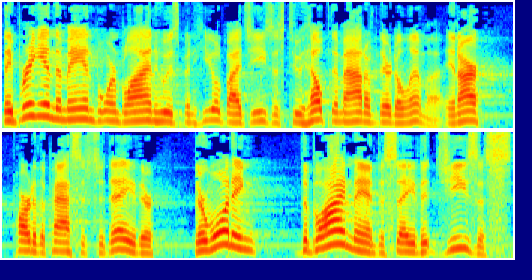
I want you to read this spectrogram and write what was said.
they bring in the man born blind who has been healed by Jesus to help them out of their dilemma. In our part of the passage today, they're, they're wanting the blind man to say that Jesus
